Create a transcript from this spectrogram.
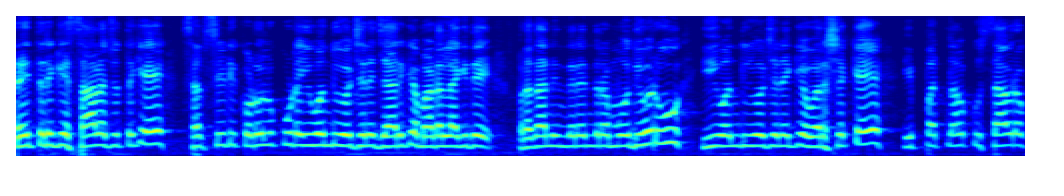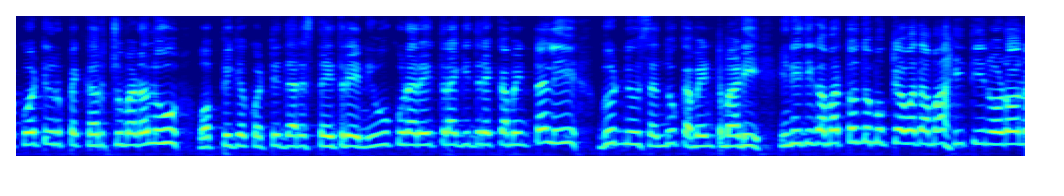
ರೈತರಿಗೆ ಸಾಲ ಜೊತೆಗೆ ಸಬ್ಸಿಡಿ ಕೊಡಲು ಕೂಡ ಈ ಒಂದು ಯೋಜನೆ ಜಾರಿಗೆ ಮಾಡಲಾಗಿದೆ. ಪ್ರಧಾನಿ ನರೇಂದ್ರ ಮೋದಿ ಅವರು ಈ ಒಂದು ಯೋಜನೆಗೆ ವರ್ಷಕ್ಕೆ ಇಪ್ಪತ್ನಾಲ್ಕು ಸಾವಿರ ಕೋಟಿ ರೂಪಾಯಿ ಖರ್ಚು ಮಾಡಲು ಒಪ್ಪಿಗೆ ಕೊಟ್ಟಿದ್ದಾರೆ. ಸ್ನೇಹಿತರೆ, ನೀವು ಕೂಡ ರೈತರಾಗಿದ್ದರೆ ಕಮೆಂಟ್ನಲ್ಲಿ ಗುಡ್ ನ್ಯೂಸ್ ಎಂದು ಕಮೆಂಟ್ ಮಾಡಿ. ಇನ್ನಿದೀಗ ಮತ್ತೊಂದು ಮುಖ್ಯವಾದ ಮಾಹಿತಿ ನೋಡೋಣ.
